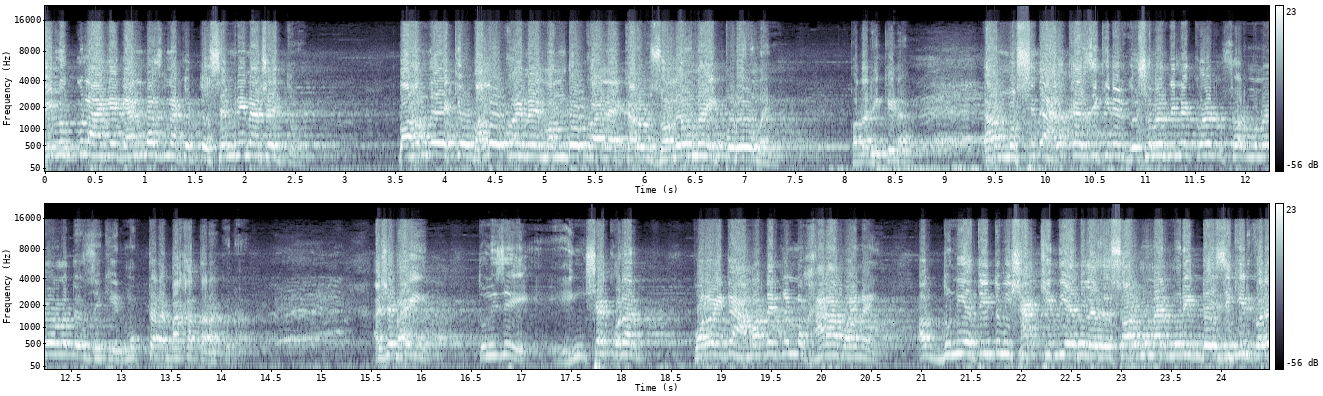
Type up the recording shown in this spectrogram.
এই লোকগুলো আগে গান বাজনা করতো, সেমরি নাচাইতো। তখন যে কেউ ভালো কয় নাই মন্দ কয় নাই, কারোর জলেও নাই, পড়েও নাই। কথা ঠিক এখন মসজিদে হালকা জিকিরের ঘোষণা দিলে কয় জিকির বাঁকা তারা করে। আসে ভাই, তুমি যে হিংসা করার এটা আমাদের জন্য খারাপ হয় নাই। আর দুনিয়াতেই তুমি সাক্ষী দিয়ে দিলে যে সরমনার মুরিদ জিকির করে,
